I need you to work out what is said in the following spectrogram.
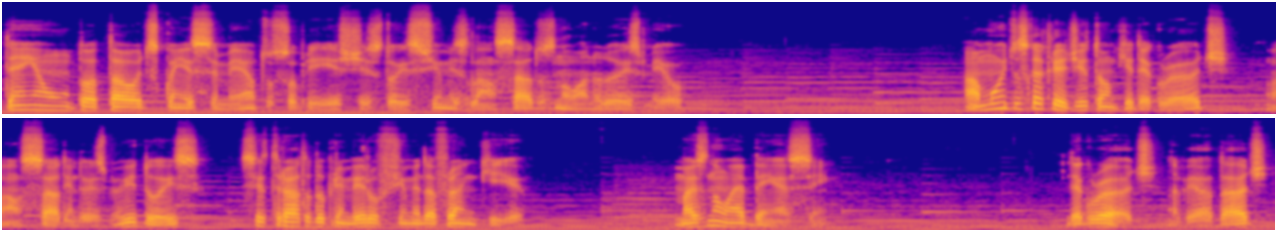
tenham um total desconhecimento sobre estes dois filmes lançados no ano 2000. Há muitos que acreditam que The Grudge, lançado em 2002, se trata do primeiro filme da franquia. Mas não é bem assim. The Grudge, na verdade,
